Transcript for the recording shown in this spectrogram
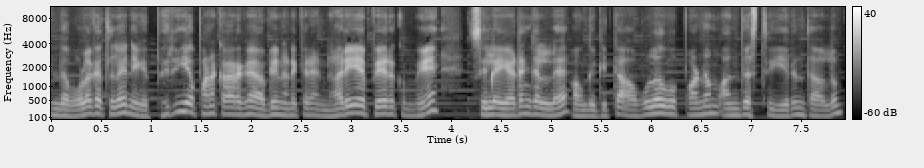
இந்த உலகத்தில் நீங்கள் பெரிய பணக்காரங்க அப்படின்னு நினைக்கிறேன் நிறைய பேருக்குமே சில இடங்களில் அவங்கக்கிட்ட அவ்வளவு பணம் அந்தஸ்து இருந்தாலும்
